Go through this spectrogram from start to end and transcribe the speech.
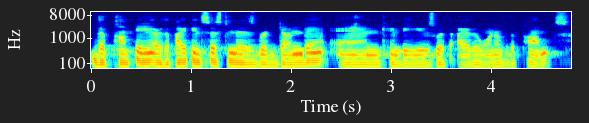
the pumping or the piping system is redundant and can be used with either one of the pumps.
